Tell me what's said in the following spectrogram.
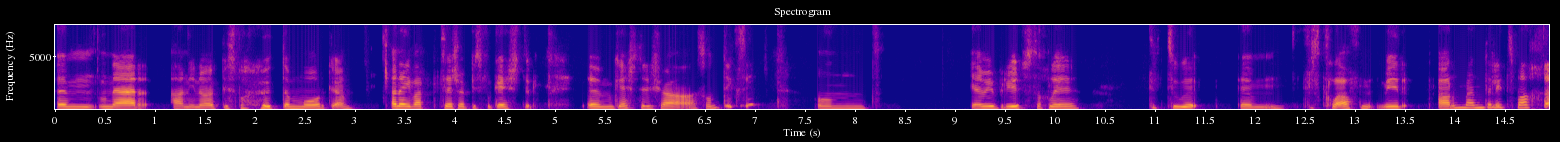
ähm, und dann habe ich noch etwas von heute Morgen. Ah nein, warte, zuerst etwas von gestern. Ähm, gestern war ja Sonntag. Und ja, mir brüht so ein bisschen dazu, ähm, versklavt mit mir Armbänder zu machen.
